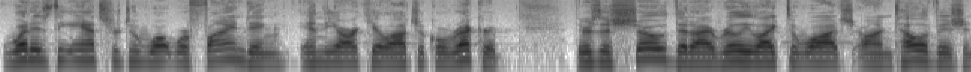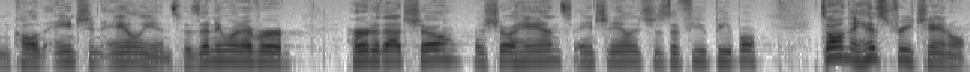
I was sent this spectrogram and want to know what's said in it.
what is the answer to what we're finding in the archaeological record. There's a show that I really like to watch on television called Ancient Aliens. Has anyone ever heard of that show? A show of hands? Ancient Aliens, just a few people. It's on the History Channel.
